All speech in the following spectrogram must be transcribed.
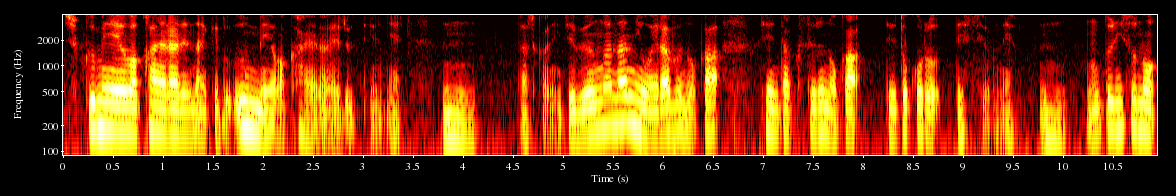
宿命は変えられないけど運命は変えられるっていうね。うん。確かに自分が何を選ぶのか選択するのかっていうところですよね。うん。本当にその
